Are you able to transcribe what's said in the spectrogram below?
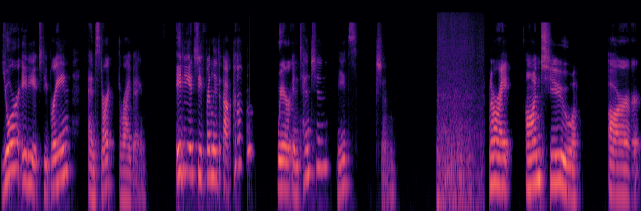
your ADHD brain and start thriving. ADHDfriendly.com, where intention meets action. All right, on to our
